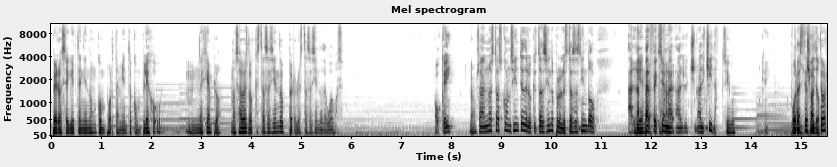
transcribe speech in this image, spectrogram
pero seguir teniendo un comportamiento complejo. Un ejemplo, no sabes lo que estás haciendo, pero lo estás haciendo de huevos. Ok. O sea, no estás consciente de lo que estás haciendo, pero lo estás haciendo a la perfección, al, chido. Sí, güey. Por este factor.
